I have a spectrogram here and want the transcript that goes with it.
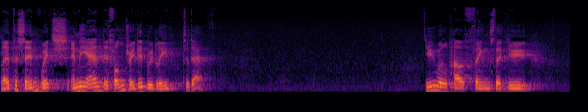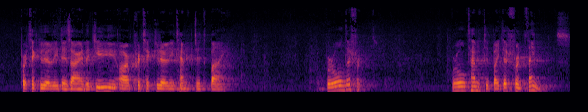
led to sin, which in the end, if untreated, would lead to death. You will have things that you particularly desire, that you are particularly tempted by. We're all different. We're all tempted by different things.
